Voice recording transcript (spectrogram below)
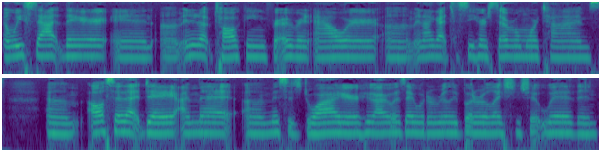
And we sat there and um, ended up talking for over an hour, um, and I got to see her several more times. Um, also, that day, I met um, Mrs. Dwyer, who I was able to really build a relationship with and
